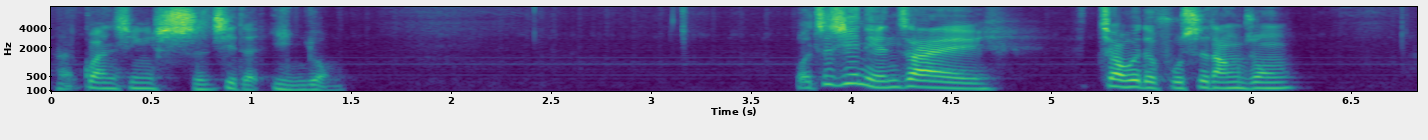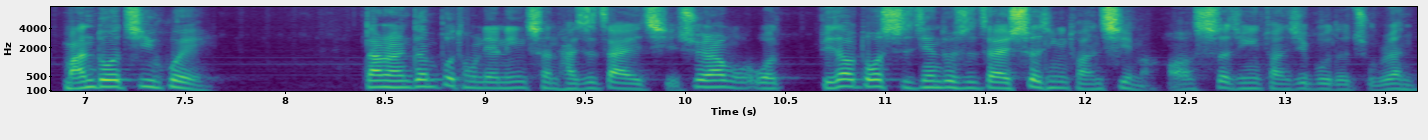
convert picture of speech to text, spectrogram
很关心实际的应用。我这些年在教会的服事当中，蛮多机会当然跟不同年龄层还是在一起。虽然我我比较多时间都是在社青团契嘛，哦，社青团契部的主任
